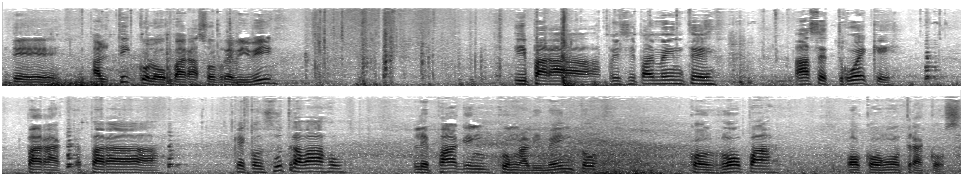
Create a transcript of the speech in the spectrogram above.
de artículos para sobrevivir y para principalmente hace trueque para, para que con su trabajo le paguen con alimentos, con ropa o con otra cosa.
